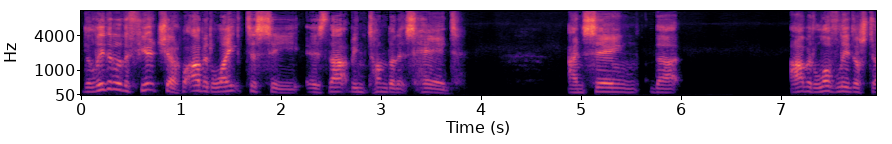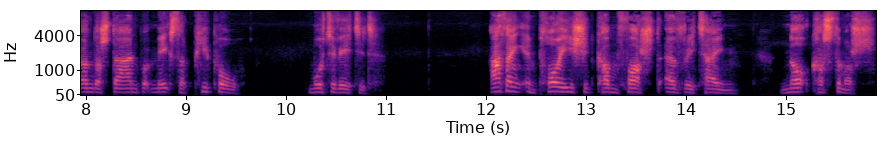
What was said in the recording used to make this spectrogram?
The leader of the future, what I would like to see is that being turned on its head and saying that I would love leaders to understand what makes their people motivated. I think employees should come first every time, not customers.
